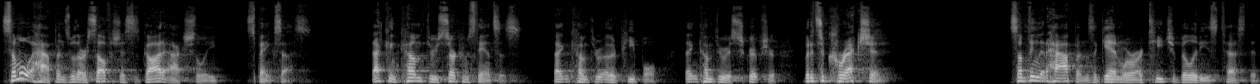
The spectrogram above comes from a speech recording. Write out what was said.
some of what happens with our selfishness is God actually spanks us. That can come through circumstances, that can come through other people, that can come through His scripture, but it's a correction. Something that happens, again, where our teachability is tested,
